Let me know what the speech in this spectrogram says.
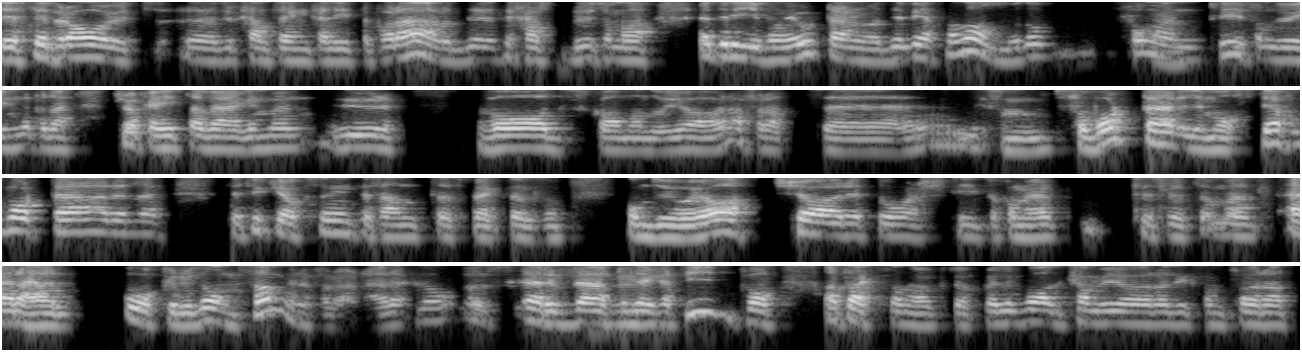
det ser bra ut, eh, du kan tänka lite på det här. Och det, det kanske du som har, är driven och gjort det här nu, det vet man om. Och då får man, precis som du är inne på, det, försöka hitta vägen. Men hur, vad ska man då göra för att eh, liksom få bort det här? Eller måste jag få bort det här? Eller, det tycker jag också är en intressant aspekt. Alltså, om du och jag kör ett års tid så kommer jag till slut, är det här Åker du långsammare för här? Är det, är det värt att Mm. lägga tid på att axlarna högt upp? Eller vad kan vi göra liksom för att...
